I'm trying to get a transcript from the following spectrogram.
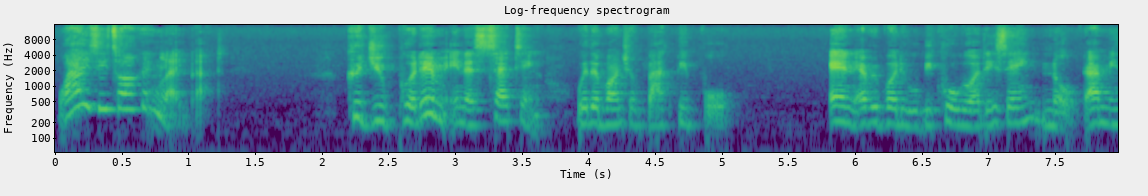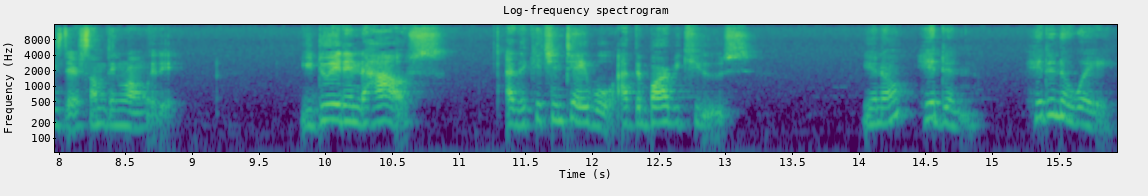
Why is he talking like that? Could you put him in a setting with a bunch of black people and everybody will be cool with what they're saying? No, that means there's something wrong with it. You do it in the house, at the kitchen table, at the barbecues, you know, hidden, hidden away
